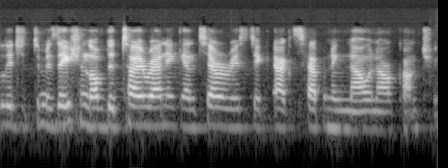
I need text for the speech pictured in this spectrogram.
legitimization of the tyrannic and terroristic acts happening now in our country.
